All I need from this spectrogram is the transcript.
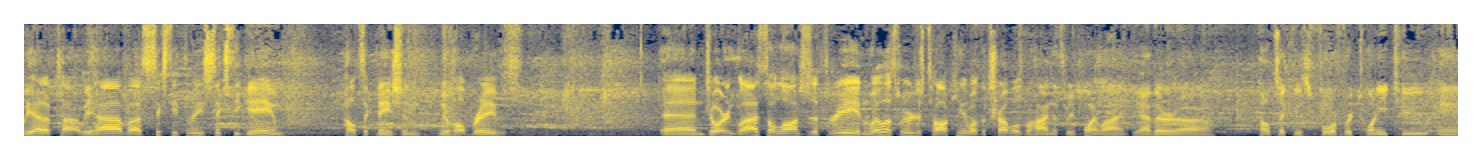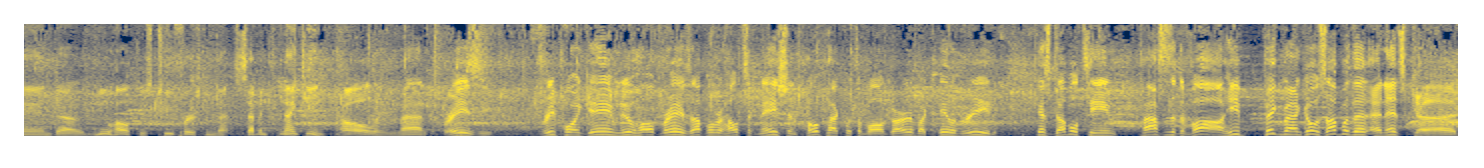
we had a t- we have a 63-60 game. Heiltsuk Nation, Nuxalk Braves. And Jordan Gladstone launches a three. And Willis, we were just talking about the troubles behind the three-point line. Yeah, they're uh, Heiltsuk is four for 22, and uh, Nuxalk is two for 17, 19. Holy man, crazy. Three point game. New Hulk Braves up over Heiltsuk Nation. Popek with the ball, guarded by Caleb Reed. Gets double team, passes it to Va. He, big man, goes up with it, and it's good.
